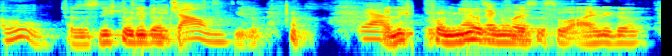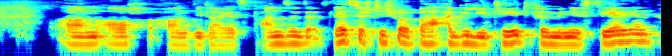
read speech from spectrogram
Oh. Also es ist nicht nur die Wirtschaft. Die, ja. nicht von mir, ja, sondern cool. das ist so einige ähm, auch, ähm, die da jetzt dran sind. Das letzte Stichwort war Agilität für Ministerien.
